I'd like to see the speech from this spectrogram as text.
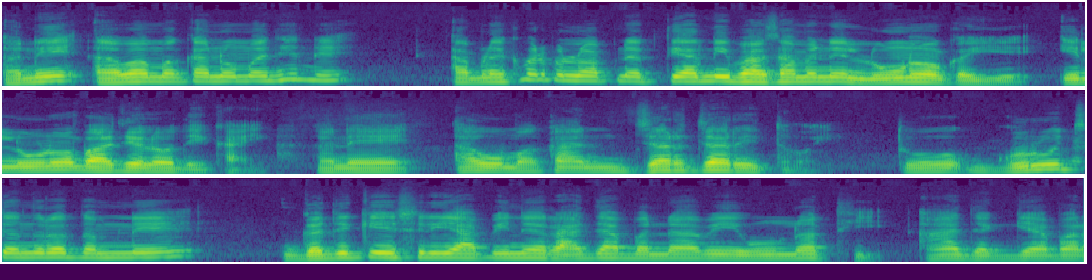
અને આવા મકાનોમાં છે ને, આપણે ખબર પેલો આપણે અત્યારની ભાષામાં એને લૂણો કહીએ. એ લૂણો બાજેલો દેખાય. અને આવું મકાન જર્જરિત હોય. તો ગુરુચંદ્ર તમને ગજકેસરી આપીને રાજા બનાવે એવું નથી. આ જગ્યા પર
